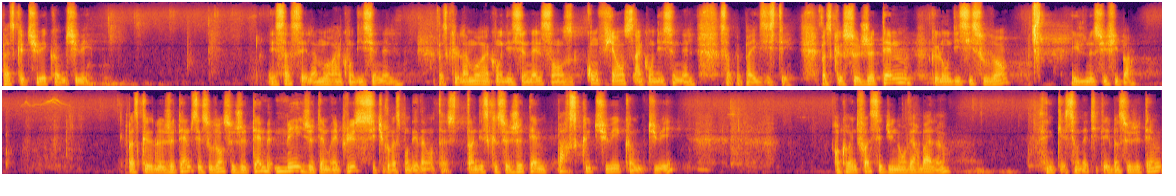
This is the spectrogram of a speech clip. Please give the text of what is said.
parce que tu es comme tu es. Et ça, c'est l'amour inconditionnel. Parce que l'amour inconditionnel, sans confiance inconditionnelle, ça ne peut pas exister. Parce que ce je t'aime que l'on dit si souvent, il ne suffit pas. Parce que le je t'aime, c'est souvent ce je t'aime, mais je t'aimerais plus si tu correspondais davantage. Tandis que ce je t'aime parce que tu es comme tu es, encore une fois, c'est du non-verbal. Hein. c'est une question d'attitude. Ben, ce je t'aime,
